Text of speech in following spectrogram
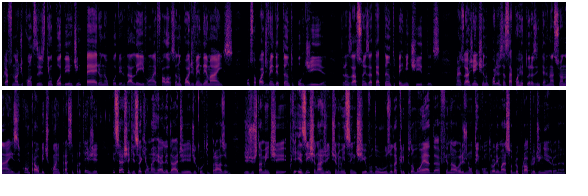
porque afinal de contas eles têm o poder de império, né? o poder da lei. Vão lá e falam: você não pode vender mais, ou só pode vender tanto por dia, transações até tanto permitidas. Mas o argentino pode acessar corretoras internacionais e comprar o Bitcoin para se proteger. E você acha que isso aqui é uma realidade de curto prazo? De justamente. Porque existe na Argentina um incentivo do uso da criptomoeda, afinal eles não têm controle mais sobre o próprio dinheiro, né?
